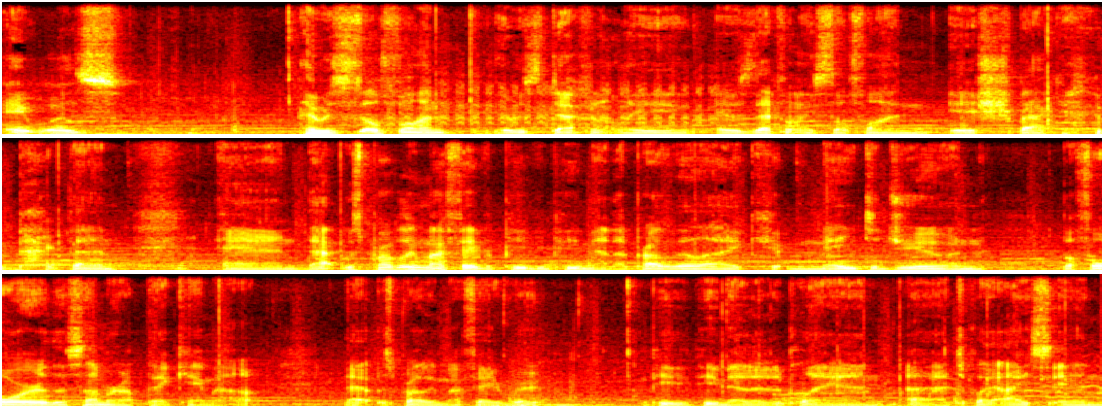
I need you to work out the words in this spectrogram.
it was it was still fun. It was definitely it was definitely still fun ish back back then, and that was probably my favorite PvP meta. Probably like May to June before the summer update came out. That was probably my favorite PvP meta to play in, uh, to play Ice in.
